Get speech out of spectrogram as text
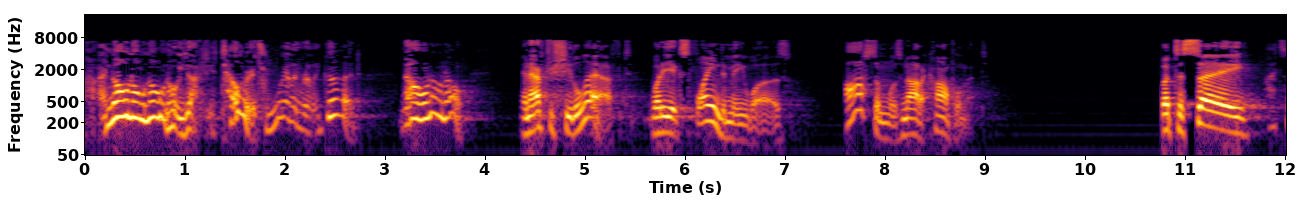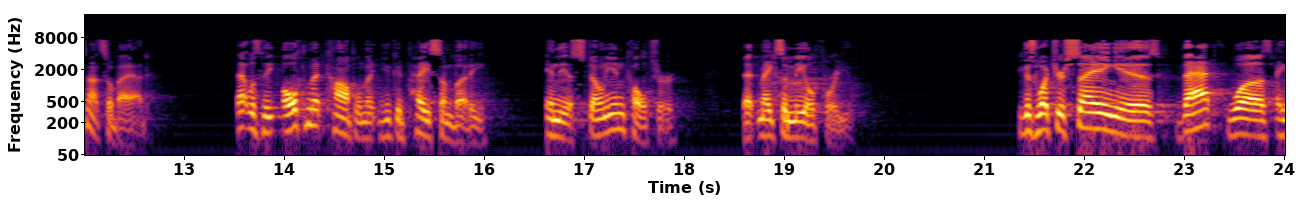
Uh, no, no, no, no. You tell her it's really, really good. No, no, no. And after she left, what he explained to me was awesome was not a compliment. But to say, it's not so bad, that was the ultimate compliment you could pay somebody in the Estonian culture that makes a meal for you. Because what you're saying is, that was a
